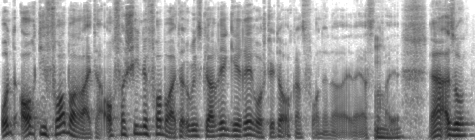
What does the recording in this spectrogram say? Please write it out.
Und auch die Vorbereiter, auch verschiedene Vorbereiter. Übrigens, Guerrero steht da auch ganz vorne in der, in der ersten mhm. Reihe. Ja, also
